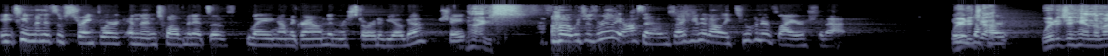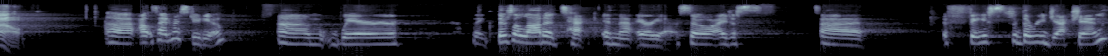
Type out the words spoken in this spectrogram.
18 minutes of strength work and then 12 minutes of laying on the ground in restorative yoga shape, Nice. uh, which is really awesome. So I handed out like 200 flyers for that. It Where did you heart- Where did you hand them out? uh, outside my studio um, where like there's a lot of tech in that area so i just uh, faced the rejection.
